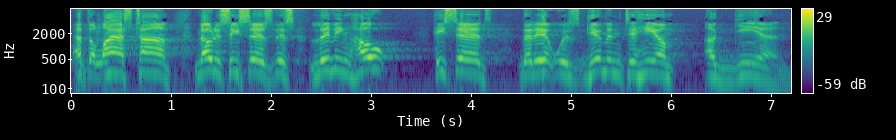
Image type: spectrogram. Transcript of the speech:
at the last time. Notice he says this living hope, he says that it was given to him again.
